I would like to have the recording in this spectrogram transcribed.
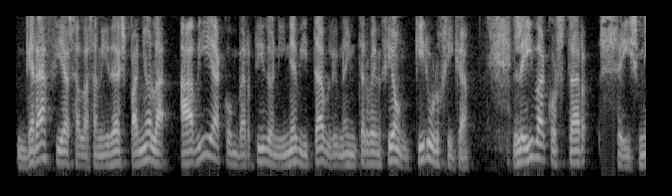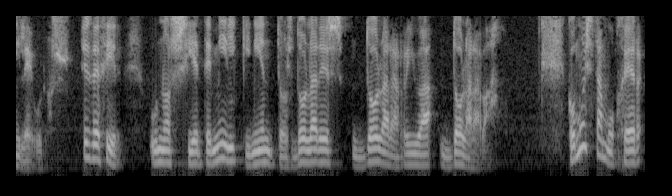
gracias a la sanidad española había convertido en inevitable una intervención quirúrgica, le iba a costar 6.000 euros. Es decir, unos 7.500 dólares, dólar arriba, dólar abajo. Como esta mujer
